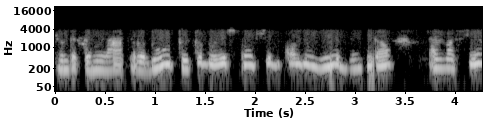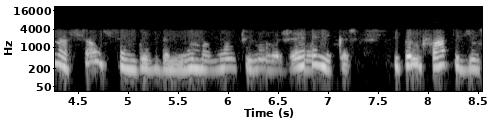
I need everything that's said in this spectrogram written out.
de um determinado produto, e tudo isso tem sido conduzido. Então, as vacinas são, sem dúvida nenhuma, muito imunogênicas e, pelo fato de o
